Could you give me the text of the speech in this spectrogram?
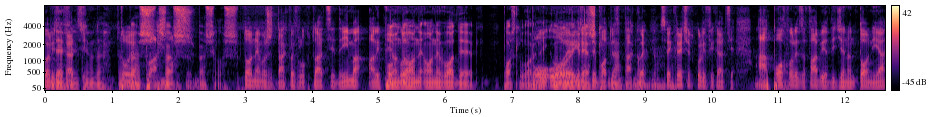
kvalifikacije. Definitivno, da. da to baš, je baš, baš, baš je loše. To ne može takve fluktuacije da ima, ali pohval... I onda one, one vode poslu ove, neke, u ove, ove greške. Poteze, da, tako da, je. Da, Sve da. kreće od kvalifikacija. A pohvale za Fabio Di Antonija,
